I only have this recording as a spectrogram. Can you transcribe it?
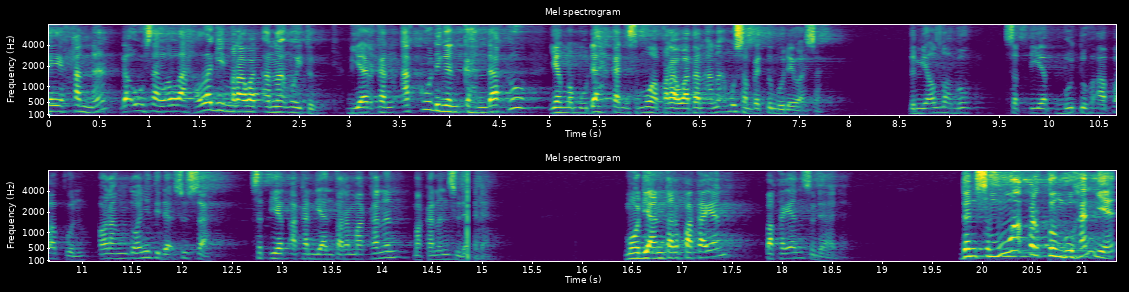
hei Hana gak usah lelah lagi merawat anakmu itu. Biarkan aku dengan kehendakku yang memudahkan semua perawatan anakmu sampai tumbuh dewasa. Demi Allah bu, setiap butuh apa pun, orang tuanya tidak susah. Setiap akan diantar makanan, makanan sudah ada. Mau diantar pakaian, pakaian sudah ada. Dan semua pertumbuhannya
